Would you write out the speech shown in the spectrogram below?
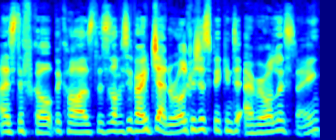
and it's difficult because this is obviously very general because you're speaking to everyone listening,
